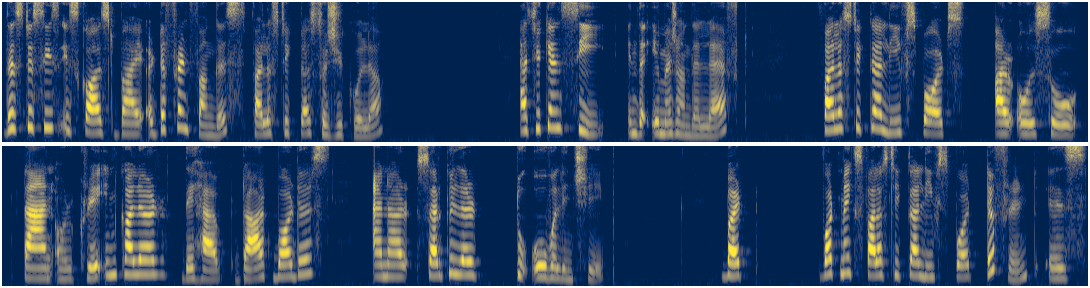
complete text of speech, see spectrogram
this disease is caused by a different fungus, Phyllosticta sojicola. As you can see in the image on the left, Phyllosticta leaf spots are also tan or gray in color, they have dark borders and are circular to oval in shape. But what makes Phyllosticta leaf spot different is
